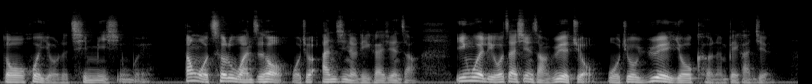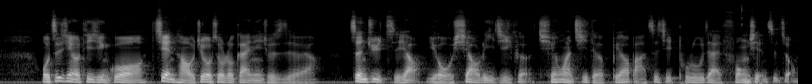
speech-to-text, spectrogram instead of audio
都会有的亲密行为。当我侧录完之后，我就安静的离开现场，因为留在现场越久，我就越有可能被看见。我之前有提醒过哦，见好就收的概念就是这样，证据只要有效力即可，千万记得不要把自己暴露在风险之中。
